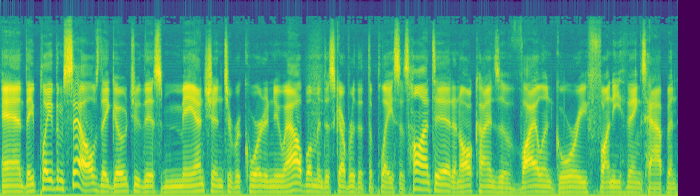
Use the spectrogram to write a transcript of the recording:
and they play themselves. They go to this mansion to record a new album and discover that the place is haunted, and all kinds of violent, gory, funny things happen.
